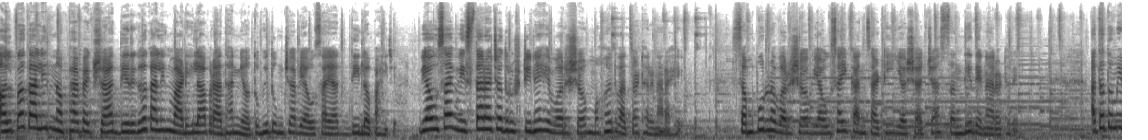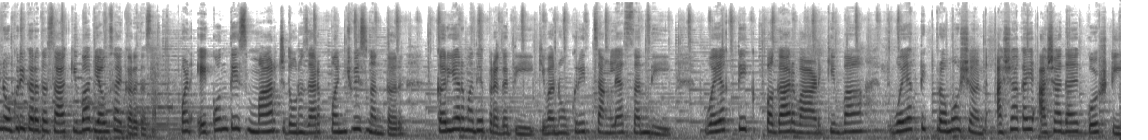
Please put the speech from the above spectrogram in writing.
अल्पकालीन नफ्यापेक्षा दीर्घकालीन वाढीला प्राधान्य तुम्ही तुमच्या व्यवसायात दिलं पाहिजे. व्यवसाय विस्ताराच्या दृष्टीने हे वर्ष महत्त्वाचं ठरणार आहे. संपूर्ण वर्ष व्यावसायिकांसाठी यशाच्या संधी देणारं ठरेल. आता तुम्ही नोकरी करत असा किंवा व्यवसाय करत असा पण एकोणतीस मार्च दोन हजार पंचवीस नंतर करिअरमध्ये प्रगती किंवा नोकरीत चांगल्या संधी वैयक्तिक पगार वाढ किंवा वैयक्तिक प्रमोशन अशा काही आशादायक गोष्टी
